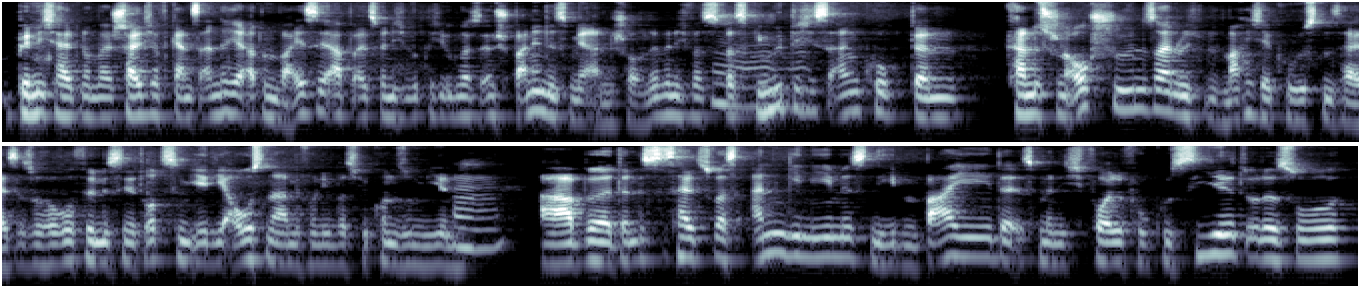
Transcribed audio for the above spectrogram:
bin ich halt nochmal, schalte ich auf ganz andere Art und Weise ab, als wenn ich wirklich irgendwas Entspannendes mir anschaue. Ne? Wenn ich was, was Mhm. Gemütliches angucke, dann kann es schon auch schön sein. Und das mache ich ja größtenteils. Also Horrorfilme sind ja trotzdem eher die Ausnahme von dem, was wir konsumieren. Hm. Aber dann ist es halt so was Angenehmes nebenbei, da ist man nicht voll fokussiert oder so.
